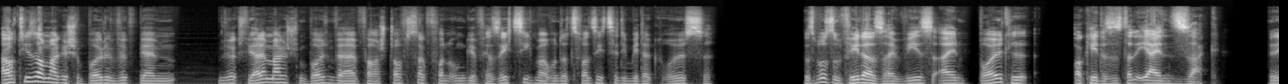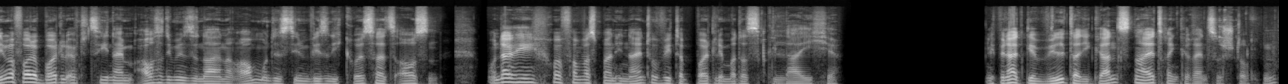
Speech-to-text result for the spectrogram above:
Auch dieser magische Beutel wirkt wie ein wirkt wie alle magischen Beutel wie ein einfacher Stoffsack von ungefähr 60 mal 120 cm Größe. Das muss ein Fehler sein, wie es ein Beutel... Okay, das ist dann eher ein Sack. Der nimmervolle Beutel öffnet sich in einem außerdimensionalen Raum und ist ihm wesentlich größer als außen. Und da gehe ich von was man hineintut, wird der Beutel immer das gleiche. Ich bin halt gewillt, da die ganzen Heiltränke reinzustopfen.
